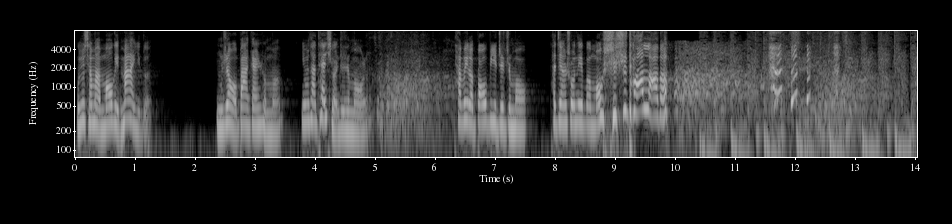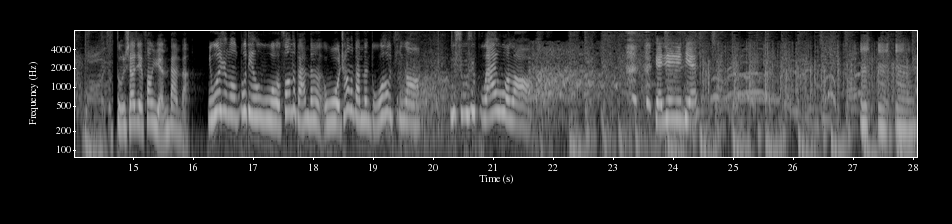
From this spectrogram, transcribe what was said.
我就想把猫给骂一顿。你们知道我爸干什么？因为他太喜欢这只猫了，他为了包庇这只猫，他竟然说那包猫屎是他拉的。董小姐放原版吧，你为什么不点我放的版本？我唱的版本多好听啊！你是不是不爱我了？感谢日天。嗯嗯嗯。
